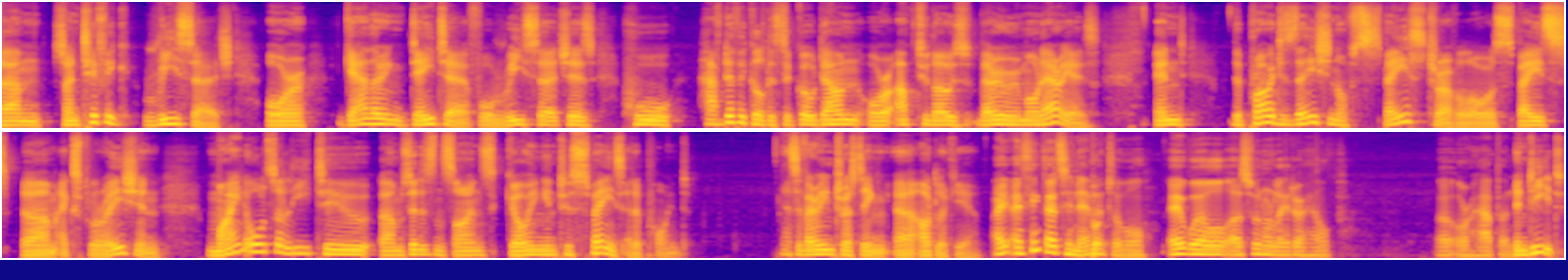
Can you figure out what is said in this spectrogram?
um, scientific research or gathering data for researchers who have difficulties to go down or up to those very remote areas. And the privatization of space travel or space um, exploration might also lead to um, citizen science going into space at a point. That's a very interesting uh, outlook here. I, I, think that's inevitable. But, it will uh, sooner or later help uh, or happen. Indeed.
